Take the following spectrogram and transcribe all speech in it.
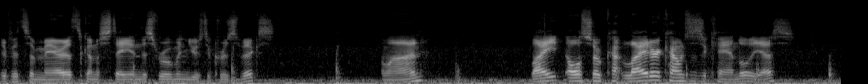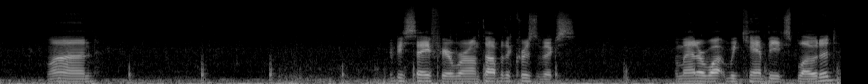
if it's a mare, it's gonna stay in this room and use the crucifix. Come on. Light also lighter counts as a candle, yes. Come on. Should be safe here. We're on top of the crucifix. No matter what, we can't be exploded.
